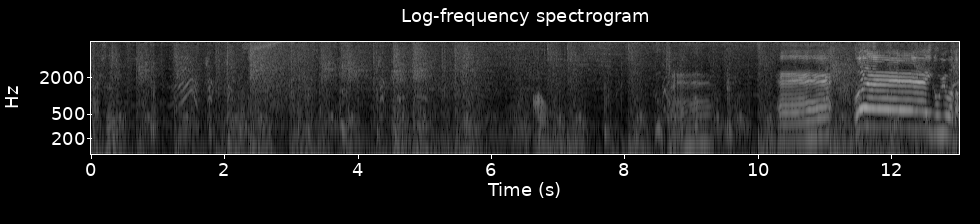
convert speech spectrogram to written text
나이스 아우 에, 에, 왜 이거 위험하다.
